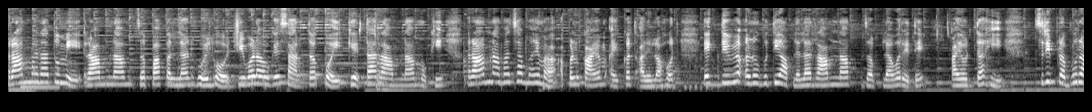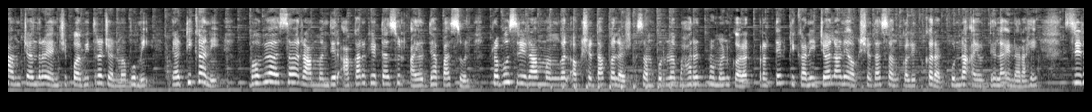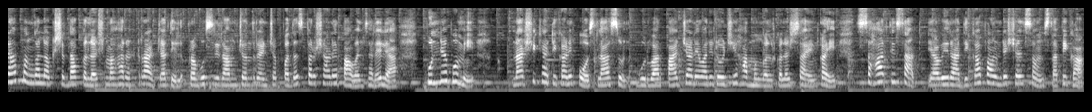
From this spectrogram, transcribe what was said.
राम म्हणा तुम्ही राम नाम जपा कल्याण होईल हो जीवन अवघे सार्थक होई घेता राम नाम मुखी राम नामाचा महिमा आपण कायम ऐकत आलेलो आहोत. एक दिव्य अनुभूती आपल्याला राम नाम जपल्यावर येते. अयोध्या ही श्री प्रभू रामचंद्र यांची पवित्र जन्मभूमी. या ठिकाणी भव्य असं राम मंदिर आकार घेत असून अयोध्यापासून प्रभू श्रीराम मंगल अक्षता कलश संपूर्ण भारत भ्रमण करत प्रत्येक ठिकाणी जल आणि अक्षता संकलित करत पुन्हा अयोध्येला येणार आहे. श्रीराम मंगल अक्षता कलश महाराष्ट्र राज्यातील प्रभू श्रीरामचंद्र यांच्या पदस्पर्शाने पावन झालेल्या पुण्यभूमी नाशिक या ठिकाणी पोहोचला असून गुरुवार पाच जानेवारी रोजी हा मंगल कलश सायंकाळी सहा ते सात यावेळी राधिका फाउंडेशन संस्थापिका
